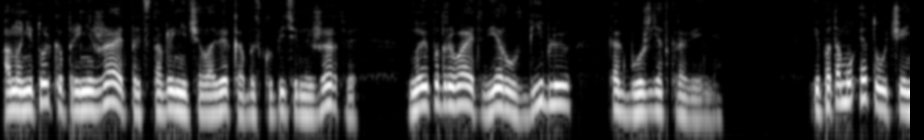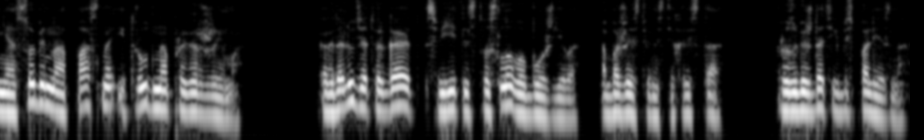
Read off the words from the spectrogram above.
Оно не только принижает представление человека об искупительной жертве, но и подрывает веру в Библию как Божье откровение. И потому это учение особенно опасно и трудно опровержимо. Когда люди отвергают свидетельство Слова Божьего о божественности Христа, разубеждать их бесполезно.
